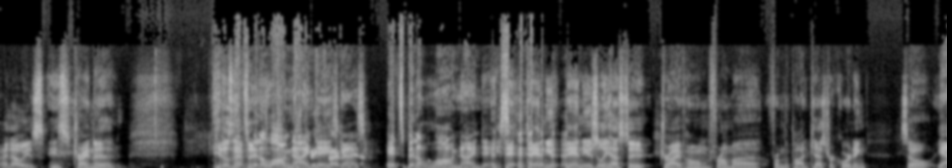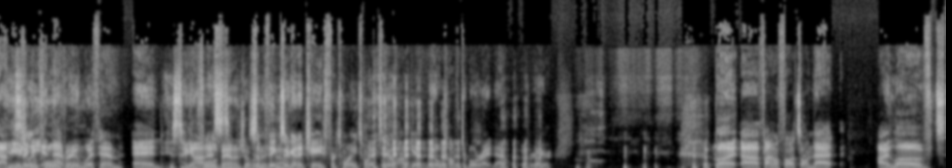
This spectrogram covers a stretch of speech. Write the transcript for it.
I know he's he's trying to he doesn't It's have to It's been a long nine days, time, guys. It's been a long nine days. Dan, Dan, Dan usually has to drive home from uh from the podcast recording. So yeah, I'm usually in that advan- room with him, and He's taking full advantage of it Some right things now. are going to change for 2022. I'm getting real comfortable right now over here. but uh, final thoughts on that. I loved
